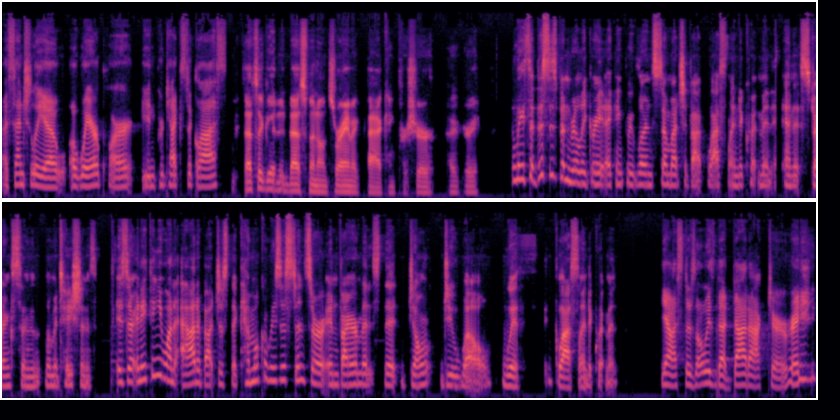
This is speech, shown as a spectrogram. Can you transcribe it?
essentially a, a wear part and protects the glass. That's a good investment on ceramic packing for sure. I agree. Lisa, this has been really great. I think we've learned so much about glass lined equipment and its strengths and limitations. Is there anything you want to add about just the chemical resistance or environments that don't do well with glass lined equipment? Yes, there's always that bad actor, right?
